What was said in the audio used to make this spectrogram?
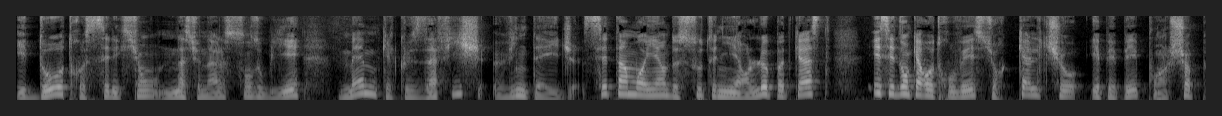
et d'autres sélections nationales, sans oublier même quelques affiches vintage. C'est un moyen de soutenir le podcast et c'est donc à retrouver sur calcioepp.shop.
